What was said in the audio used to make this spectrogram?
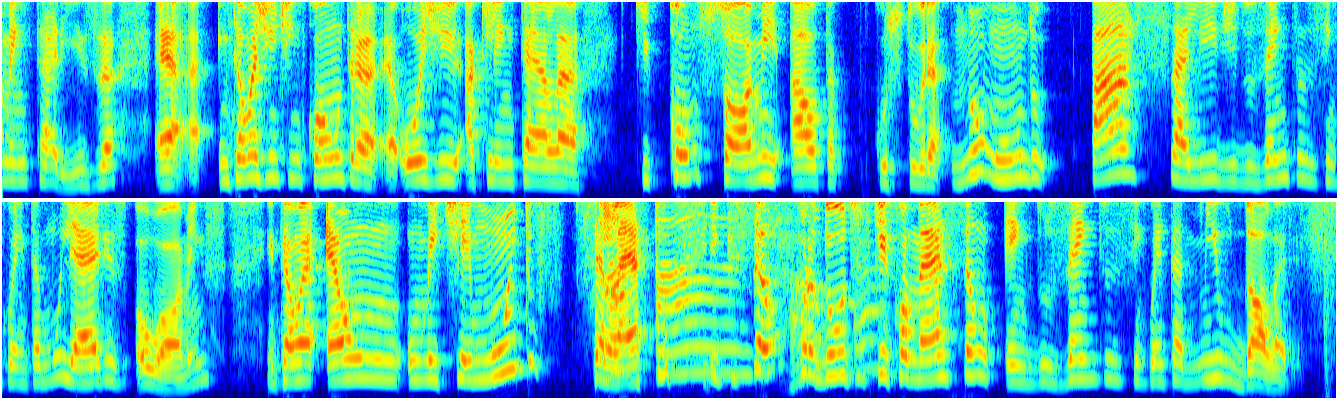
regulamentariza. é, então, a gente encontra é, hoje a clientela que consome alta costura no mundo. Passa ali de 250 mulheres ou homens. Então, é, é um, um métier muito seleto e que são Rapaz. produtos que começam em 250 mil dólares.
